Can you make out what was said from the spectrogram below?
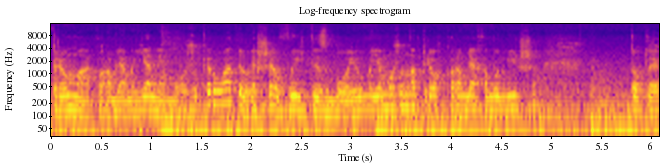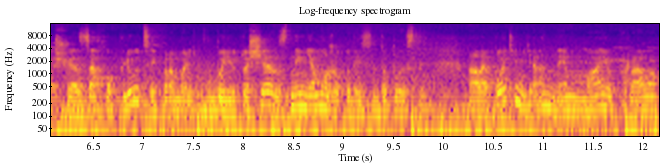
трьома кораблями я не можу керувати, лише вийти з бою. Я можу на трьох кораблях або більше. Тобто, якщо я захоплю цей корабель в бою, то ще з ним я можу кудись доплисти. Але потім я не маю права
